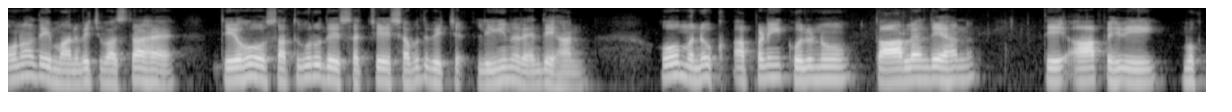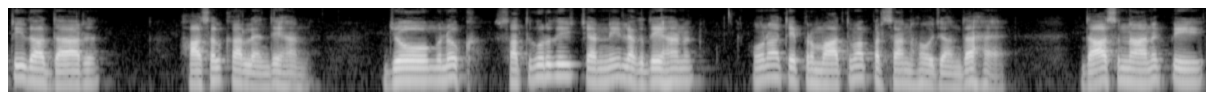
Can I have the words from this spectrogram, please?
ਉਹਨਾਂ ਦੇ ਮਨ ਵਿੱਚ ਵਸਦਾ ਹੈ ਤੇ ਉਹ ਸਤਿਗੁਰੂ ਦੇ ਸੱਚੇ ਸ਼ਬਦ ਵਿੱਚ ਲੀਨ ਰਹਿੰਦੇ ਹਨ। ਉਹ ਮਨੁੱਖ ਆਪਣੀ ਕੁਲ ਨੂੰ ਤਾਰ ਲੈਂਦੇ ਹਨ ਤੇ ਆਪ ਹੀ ਮੁਕਤੀ ਦਾ ਦਰ ਹਾਸਲ ਕਰ ਲੈਂਦੇ ਹਨ। ਜੋ ਮਨੁੱਖ ਸਤਿਗੁਰੂ ਦੀ ਚਰਨੀ ਲੱਗਦੇ ਹਨ, ਉਹਨਾਂ ਤੇ ਪ੍ਰਮਾਤਮਾ ਪ੍ਰਸੰਨ ਹੋ ਜਾਂਦਾ ਹੈ। ਦਾਸ ਨਾਨਕ ਵੀ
